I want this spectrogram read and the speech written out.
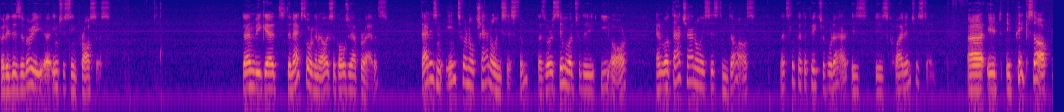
but it is a very uh, interesting process. Then we get the next organelle is the Golgi apparatus. That is an internal channeling system that's very similar to the ER. And what that channeling system does, let's look at the picture for that, is, is quite interesting. Uh, it, it picks up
